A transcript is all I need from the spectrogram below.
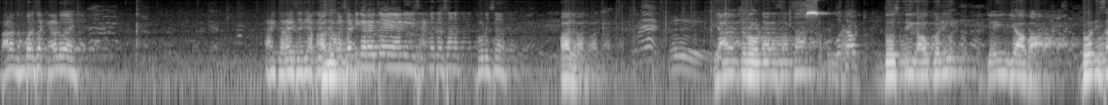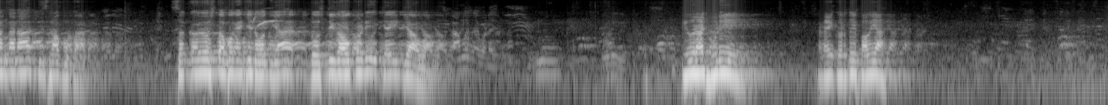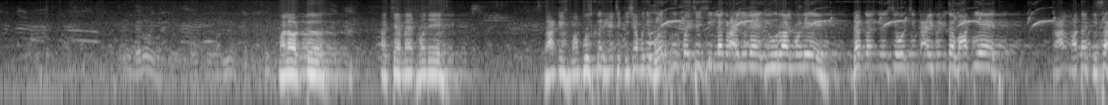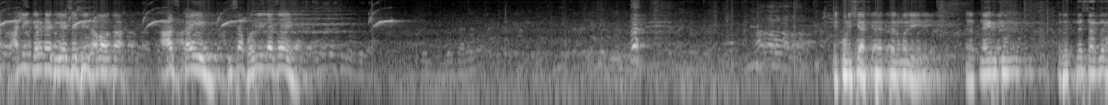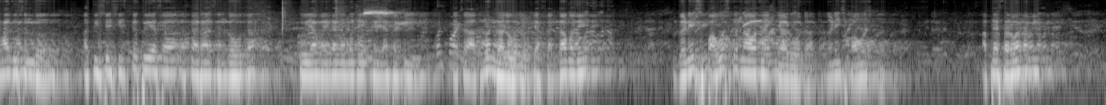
बारा नंबरचा खेळाडू आहे. काय करायचं ते आपल्या. संघासाठी करायचं आहे आणि सांगत असताना थोडस. आलं. यानंतर होणारा सामना. दोस्ती गावकडी जैन जाबा दोन्ही संघांना तिसरा पुकार. संघ व्यवस्थापकाची नोंद घ्या. दोस्ती गावकडी जैन जाबा युवराज हुडे. लढाई करतोय पाहूया. मला वाटतं आजच्या मॅच मध्ये राकेश मापुसकर याच्या खिशामध्ये भरपूर पैसे शिल्लक राहिलेले आहेत. युवराज मुळे ढकलणे शेवटची काही मिनिटं बाकी आहेत. काल मात्र खिसा खाली करण्यात यशस्वी झाला होता. आज काही खिसा भरलेलाच आहे. एकोणीसशे अठ्ठ्याहत्तरमध्ये रत्नागिरीतून रत्नसागर हा जो संघ अतिशय शिस्तप्रिय असा असणारा संघ होता. तो या मैदानामध्ये खेळण्यासाठी त्याचं आगमन झालं होतं. त्या संघामध्ये गणेश पावसकर नावाचा एक खेळाडू होता. गणेश पावसकर. आपल्या सर्वांना मी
